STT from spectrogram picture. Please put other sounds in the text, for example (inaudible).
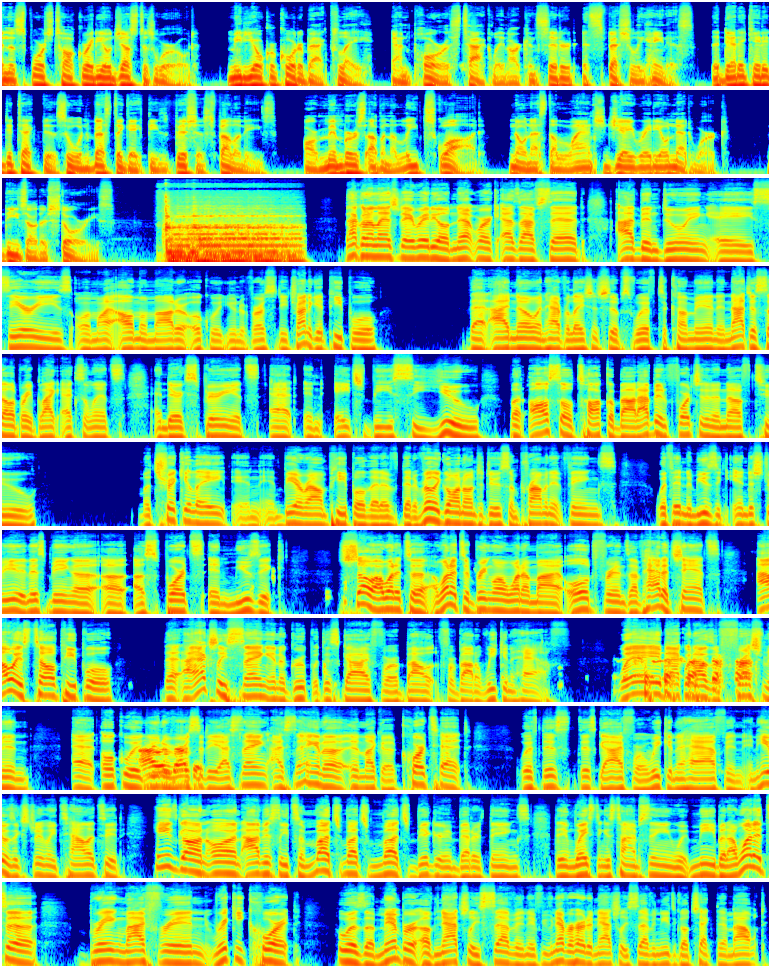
In the sports talk radio justice world, mediocre quarterback play and porous tackling are considered especially heinous. The dedicated detectives who investigate these vicious felonies are members of an elite squad known as the Lance J Radio Network. These are their stories. Back on the Lance J Radio Network, as I've said, I've been doing a series on my alma mater, Oakwood University, trying to get people that I know and have relationships with to come in and not just celebrate Black excellence and their experience at an HBCU, but also talk about. I've been fortunate enough to matriculate and, and be around people that have that have really gone on to do some prominent things within the music industry. And this being a, a, a sports and music show, I wanted to I wanted to bring on one of my old friends. I've had a chance. I always tell people that I actually sang in a group with this guy for about for about a week and a half. Way back when I was a freshman at Oakwood I University. I sang I sang in a in like a quartet with this this guy for a week and a half and, and he was extremely talented. He's gone on obviously to much, much, much bigger and better things than wasting his time singing with me. But I wanted to bring my friend Ricky Cort, who is a member of Naturally Seven. If you've never heard of Naturally Seven, you need to go check them out.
